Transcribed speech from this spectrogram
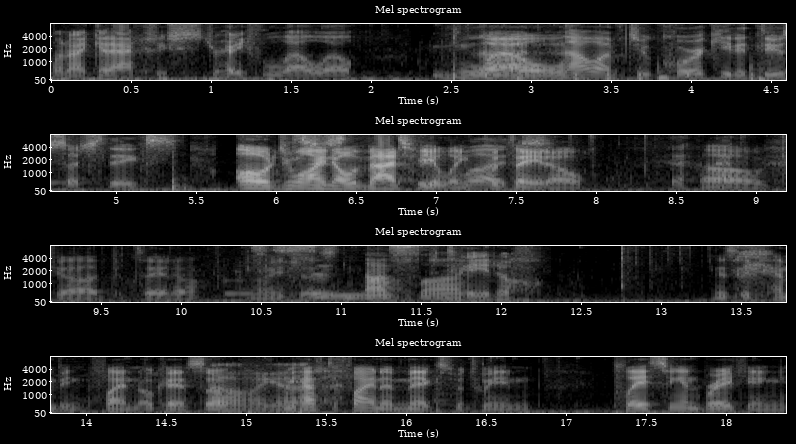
When I could actually strafe lel lel. Now, Well. I- now I'm too quirky to do such things. oh, do it's I know that feeling? much. Potato. Oh God, potato. Let me This just. is nuts, uh, Potato. This, it can be fine. Okay, so Oh we have to find a mix between placing and breaking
